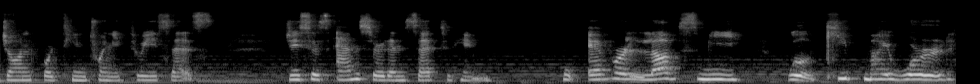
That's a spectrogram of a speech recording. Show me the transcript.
John 14 23 says, Jesus answered and said to him, Whoever loves me will keep my word,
